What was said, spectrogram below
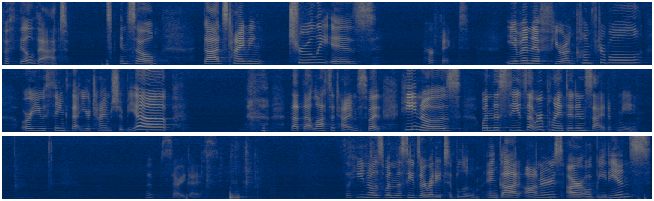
fulfill that. And so, God's timing truly is perfect. Even if you're uncomfortable or you think that your time should be up, thought that lots of times, but He knows when the seeds that were planted inside of me. Oops, sorry, guys. So He knows when the seeds are ready to bloom. And God honors our obedience,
